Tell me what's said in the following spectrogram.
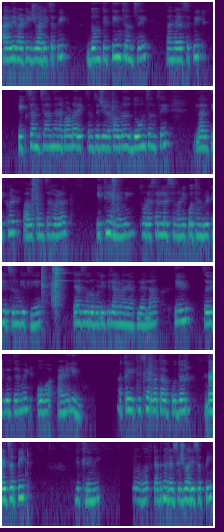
अर्धी वाटी ज्वारीचं पीठ दोन ते तीन चमचे तांदळाचं पीठ एक चमचा धना पावडर एक चमचा जिरा पावडर दोन चमचे लाल तिखट पाव चमचा हळद. इथे ना मी थोडासा लसूण आणि कोथिंबीर ठेचून घेतली आहे. त्याचबरोबर इथे लागणार आहे आपल्याला तीळ चवीपुरतं मीठ ओवा आणि लिंबू. आता इथे सर्वात अगोदर डाळीचं पीठ घेतले मी. बरोबर त्यात घालायचं ज्वारीचं पीठ.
